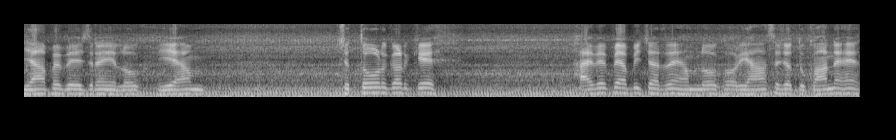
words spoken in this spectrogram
यहाँ पे बेच रहे हैं ये लोग। ये हम चित्तौड़गढ़ के हाईवे पे अभी चल रहे हैं हम लोग, और यहाँ से जो दुकानें हैं,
